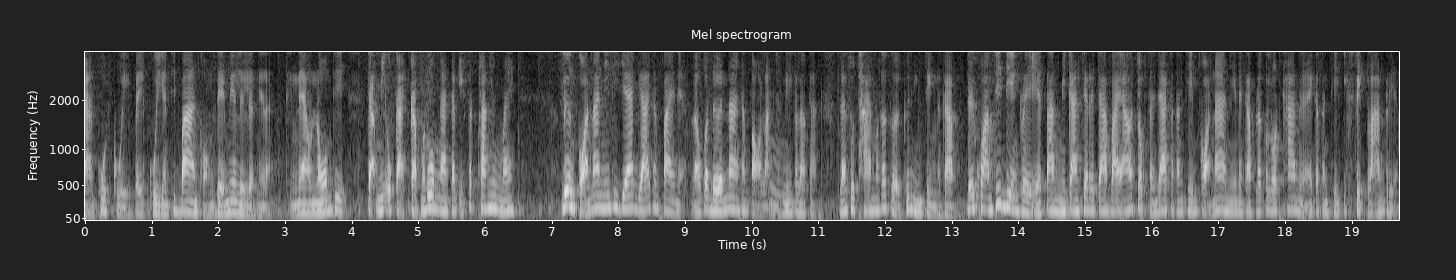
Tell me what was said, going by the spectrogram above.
การพูดคุยไปคุยกันที่บ้านของเดเมียนเลเลอร์นี่แหละ ถึงแนวโน้มที่จะมีโอกาสกลับมาร่วมงานกันอีกสักครั้งหนึ่งไหม เรื่องก่อนหน้านี้ที่แยกย้ายกันไปเนี่ยเราก็เดินหน้ากันต่อหลังจากนี้ก็แล้วกัน และสุดท้ายมันก็เกิดขึ้นจริงๆนะครับโดยความที่เดียงเรเอตันมีการเจรจาบายเอาจบสัญญากับทางทีมก่อนหน้านี้นะครับแล้วก็ลดค่าเหนื่อยให้กับทางทีมอีก 10 ล้านเหรียญ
